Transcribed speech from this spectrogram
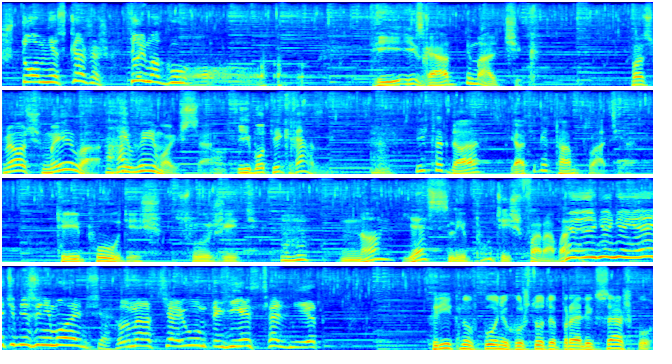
Что мне скажешь, то и могу. Ты изрядный мальчик. Возьмешь мыло и вымоешься, ибо ты грязный. И тогда я тебе там платье. Ты будешь служить. Но если будешь воровать... Не-не-не, этим не занимаемся. У нас чай ум-то есть, а нет. Крикнув конюху что-то про Алексашку,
